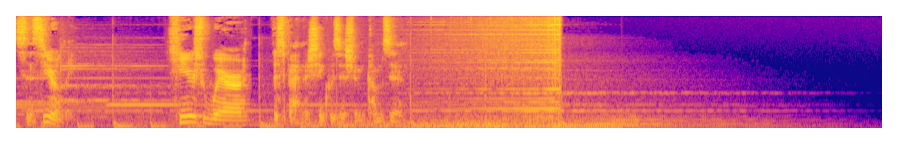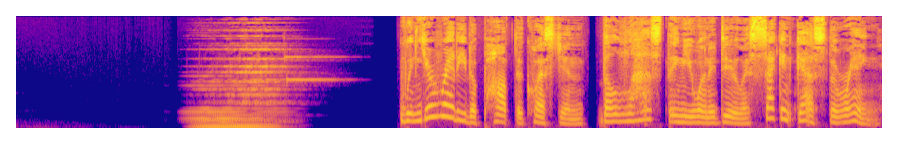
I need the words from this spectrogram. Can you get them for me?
sincerely. Here's where the Spanish Inquisition comes in. When you're ready to pop the question, the last thing you want to do is second guess the ring.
